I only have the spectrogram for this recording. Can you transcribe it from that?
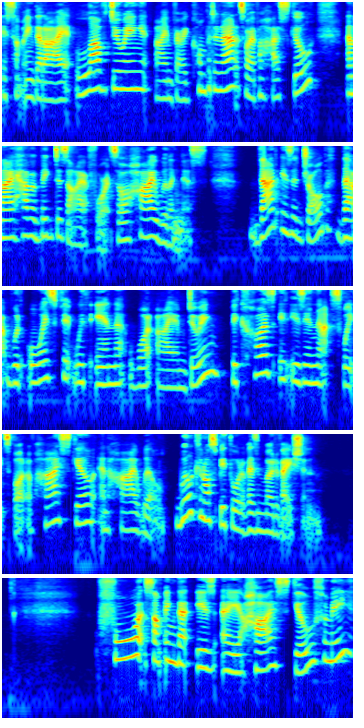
Is something that I love doing. I'm very competent at it, so I have a high skill and I have a big desire for it, so a high willingness. That is a job that would always fit within what I am doing because it is in that sweet spot of high skill and high will. Will can also be thought of as motivation. For something that is a high skill for me,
